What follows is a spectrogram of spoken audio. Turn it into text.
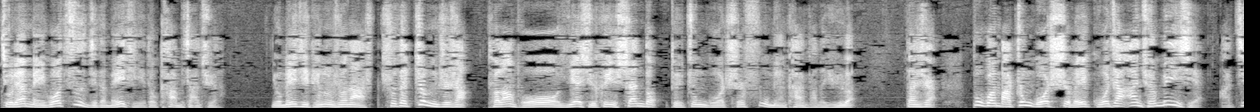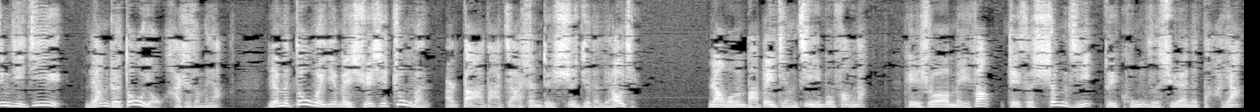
就连美国自己的媒体都看不下去了。有媒体评论说呢，说在政治上，特朗普也许可以煽动对中国持负面看法的舆论，但是不管把中国视为国家安全威胁啊，经济机遇。两者都有还是怎么样？人们都会因为学习中文而大大加深对世界的了解。让我们把背景进一步放大，可以说美方这次升级对孔子学院的打压，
